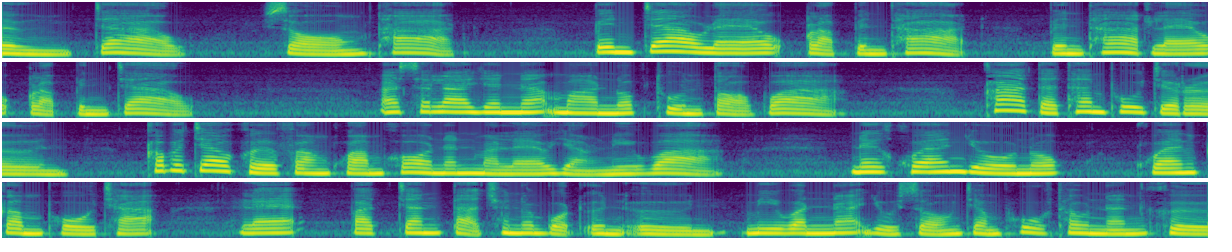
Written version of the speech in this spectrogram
1. เจ้า 2. ทาตเป็นเจ้าแล้วกลับเป็นทาตเป็นทาตแล้วกลับเป็นเจ้า อัสลายนะมานพทูลตอบว่า ข้าแต่ท่านผู้เจริญ ข้าพเจ้าเคยฟังความข้อนั้นมาแล้วอย่างนี้ว่า ในแคว้นโยนก แคว้นกัมโพชะ และปัจจันตชนบทอื่นๆ มีวันณะอยู่สองจำพวกเท่านั้นคือ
